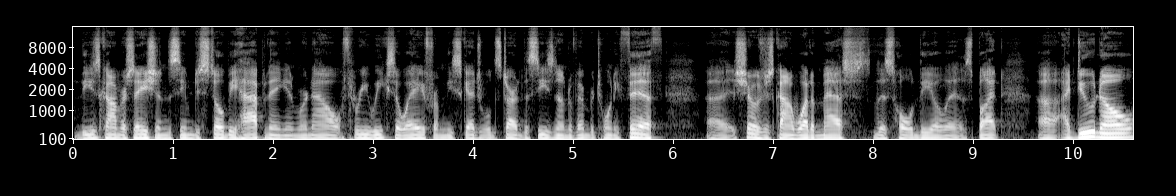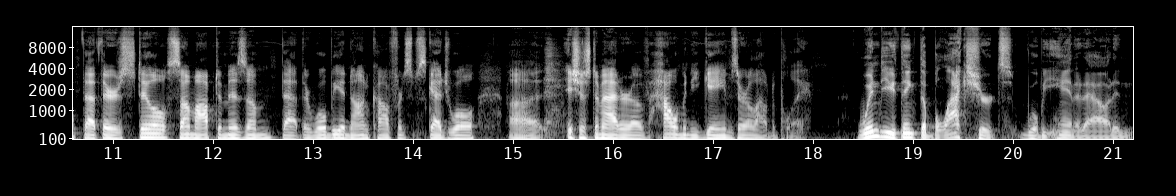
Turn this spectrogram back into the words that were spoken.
these conversations seem to still be happening, and we're now three weeks away from the scheduled start of the season on November 25th. Uh, it shows just kind of what a mess this whole deal is. But uh, I do know that there's still some optimism that there will be a non-conference schedule. Uh, it's just a matter of how many games they're allowed to play. When do you think the black shirts will be handed out? And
